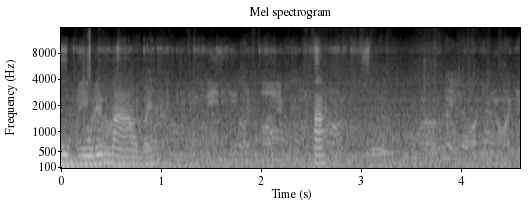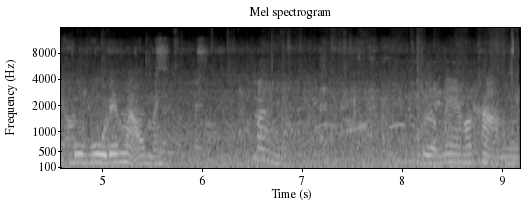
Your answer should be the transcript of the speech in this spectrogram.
บูบูได้เมาไหมฮะบูบูได้เมาไหมไม่เผื่อแม่เขาถามไง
